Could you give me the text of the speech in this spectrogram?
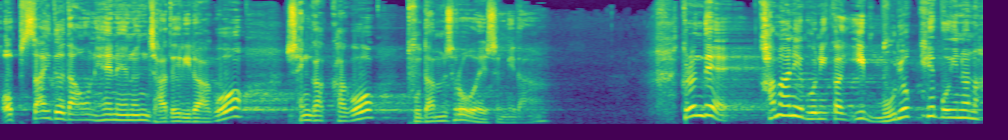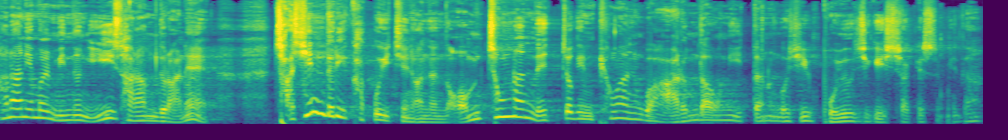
upside down 해내는 자들이라고 생각하고 부담스러워 했습니다. 그런데 가만히 보니까 이 무력해 보이는 하나님을 믿는 이 사람들 안에 자신들이 갖고 있지는 않은 엄청난 내적인 평안과 아름다움이 있다는 것이 보여지기 시작했습니다.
